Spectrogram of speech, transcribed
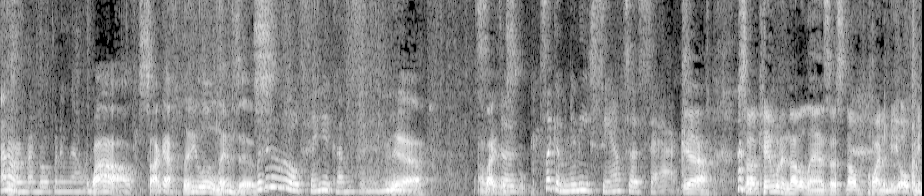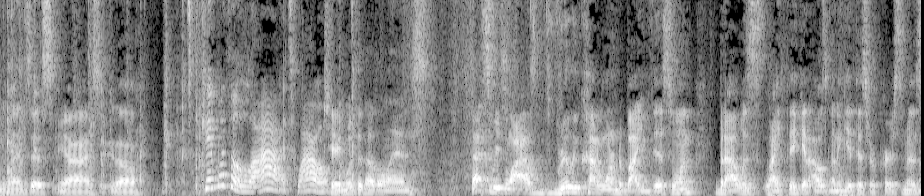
I don't remember opening that one. Wow. So I got plenty of little Look lenses. at the little thing it comes in. Yeah. I like It's this. a- it's like a mini Santa sack. Yeah. So it came with another lens. There's no point in me opening lenses. Yeah, it's, you know. Came with a lot. Wow. came with another lens. That's the reason why I was really kind of wanted to buy you this one, but I was like thinking I was gonna get this for Christmas,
